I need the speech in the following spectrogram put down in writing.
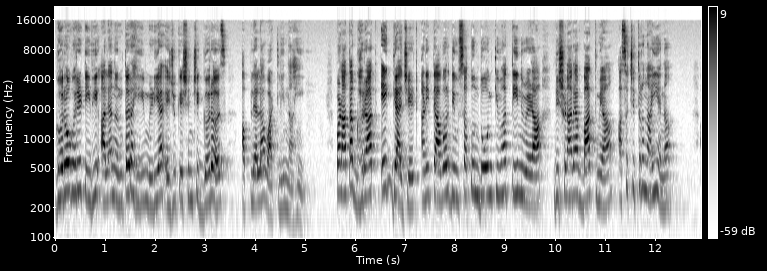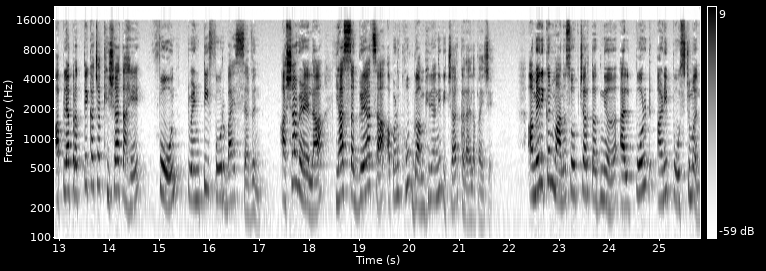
घरोघरी टी व्ही आल्यानंतरही मीडिया एज्युकेशनची गरज आपल्याला वाटली नाही. पण आता घरात एक गॅजेट आणि त्यावर दिवसातून दोन किंवा तीन वेळा दिसणाऱ्या बातम्या असं चित्र नाही आहे ना? आपल्या प्रत्येकाच्या खिशात आहे phone twenty four by seven अशा वेळेला ह्या सगळ्याचा आपण खूप गांभीर्याने विचार करायला पाहिजे. अमेरिकन मानसोपचार तज्ज्ञ अल्पोर्ट आणि पोस्टमन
